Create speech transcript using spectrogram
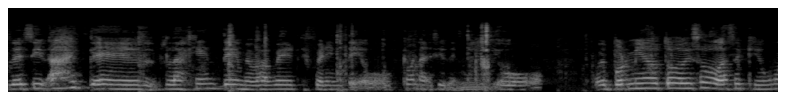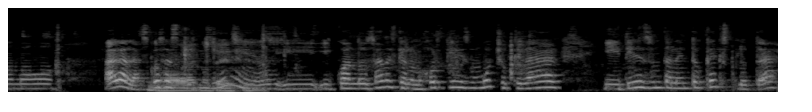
decir, ay, que la gente me va a ver diferente o qué van a decir de mí o, o por miedo todo eso hace que uno no haga las cosas No, que no quiere y, y cuando sabes que a lo mejor tienes mucho que dar y tienes un talento que explotar,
